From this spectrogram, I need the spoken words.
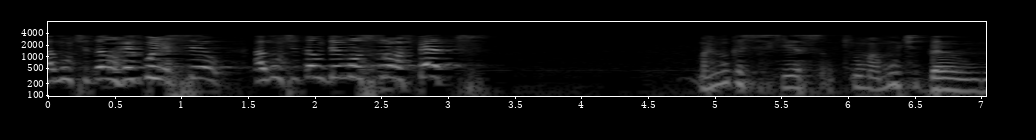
a multidão reconheceu, a multidão demonstrou afeto. Mas nunca se esqueçam que uma multidão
